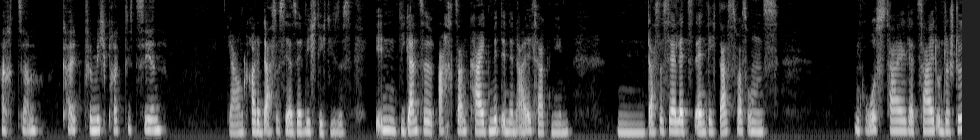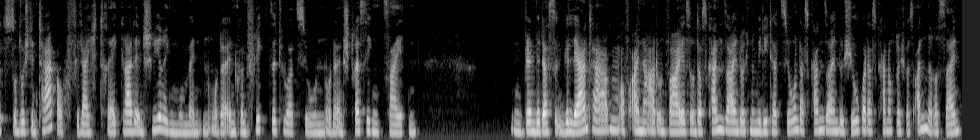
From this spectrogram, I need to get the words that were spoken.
Achtsamkeit für mich praktizieren. Ja, und gerade das ist ja sehr wichtig, dieses in die ganze Achtsamkeit mit in den Alltag nehmen. Hm, das ist ja letztendlich das, was uns einen Großteil der Zeit unterstützt und durch den Tag auch vielleicht trägt, gerade in schwierigen Momenten oder in Konfliktsituationen oder in stressigen Zeiten. Wenn wir das gelernt haben auf eine Art und Weise, und das kann sein durch eine Meditation, das kann sein durch Yoga, das kann auch durch was anderes sein,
